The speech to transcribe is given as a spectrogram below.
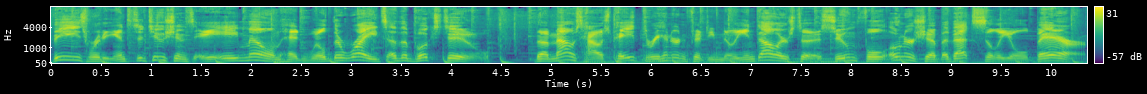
These were the institutions A.A. Milne had willed the rights of the books to. The Mouse House paid $350 million to assume full ownership of that silly old bear.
